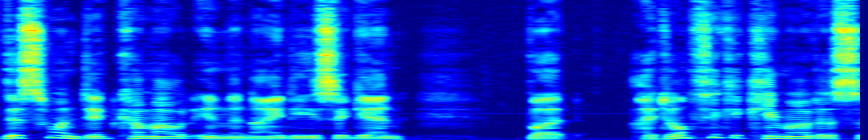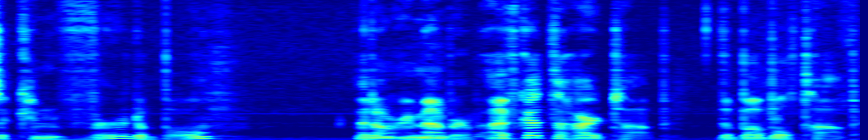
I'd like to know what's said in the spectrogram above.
This one did come out in the 90s again, but I don't think it came out as a convertible. I don't remember. I've got the hardtop, the bubble top.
